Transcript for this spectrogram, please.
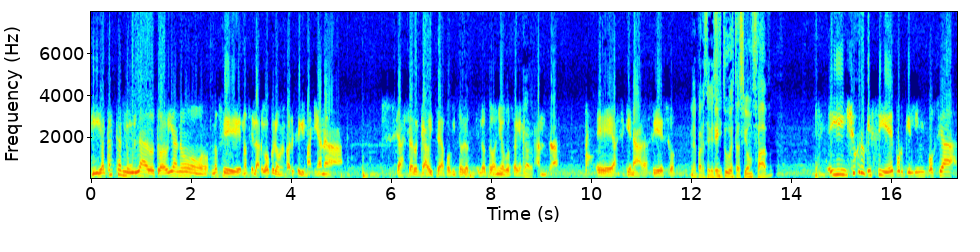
Y acá está nublado, todavía no no se no se largó, pero me parece que mañana se acerca, viste, a poquito el, el otoño, cosa que Claro. me encanta. Eh, así que nada, sí, eso. Me parece que ¿Es sí. tu estación Fab? Y yo creo que sí, ¿eh? Porque, el o sea,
